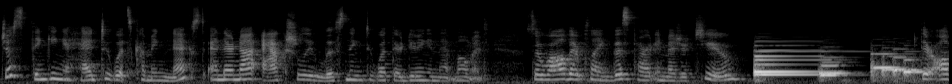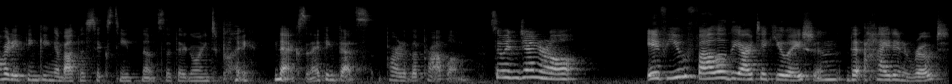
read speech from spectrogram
just thinking ahead to what's coming next and they're not actually listening to what they're doing in that moment. So while they're playing this part in measure two, they're already thinking about the 16th notes that they're going to play next, and I think that's part of the problem. So, in general, if you follow the articulation that Haydn wrote,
